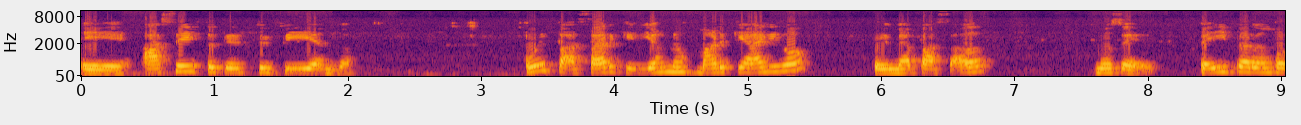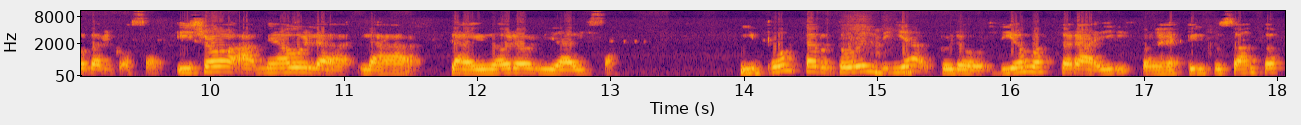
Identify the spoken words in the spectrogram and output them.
eh, hace esto que estoy pidiendo. Puede pasar que Dios nos marque algo, porque me ha pasado, no sé, pedí perdón por tal cosa. Y yo ah, me hago la, la, la olvidadiza. Y puedo estar todo el día, pero Dios va a estar ahí con el Espíritu Santo.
